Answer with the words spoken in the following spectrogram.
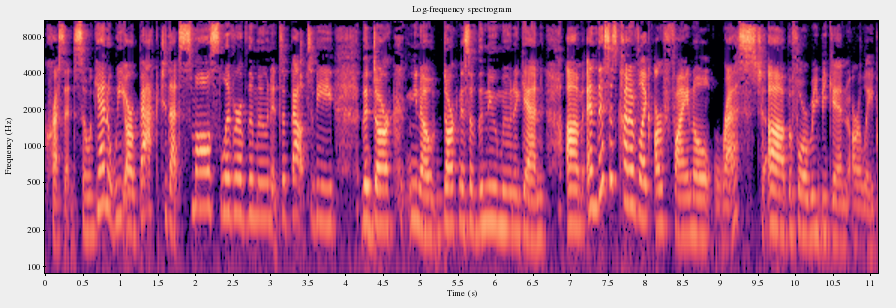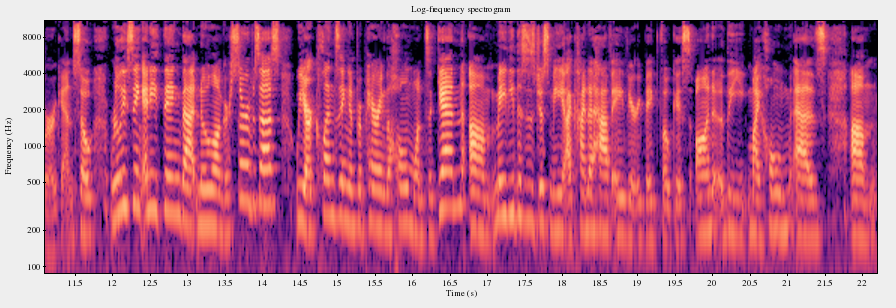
crescent. So again, we are back to that small sliver of the moon. It's about to be the dark, you know, darkness of the new moon again. Um, and this is kind of like our final rest uh, before we begin our labor again. So releasing anything that no longer serves us. We are cleansing and preparing the home once again. Um, maybe this is just me. I kind of have a very big focus on the my home as um,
